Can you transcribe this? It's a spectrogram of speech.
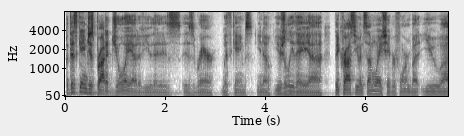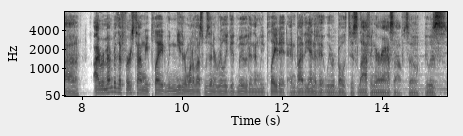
but this game just brought a joy out of you that is is rare with games. You know, usually they uh, they cross you in some way, shape, or form. But you, uh, I remember the first time we played, we, neither one of us was in a really good mood, and then we played it, and by the end of it, we were both just laughing our ass off. So it was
